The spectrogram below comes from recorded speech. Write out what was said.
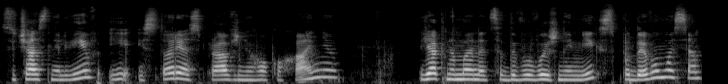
сучасний Львів і історія справжнього кохання. Як на мене, це дивовижний мікс. Подивимося.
